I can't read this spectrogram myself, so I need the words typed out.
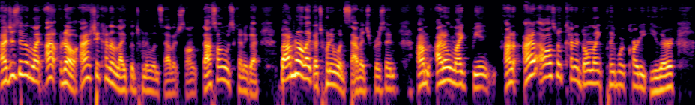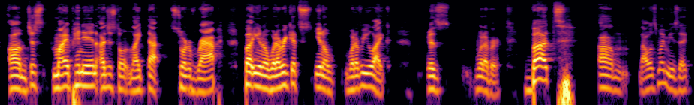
I just didn't like. I no, I actually kind of like the Twenty One Savage song. That song was kind of good, but I'm not like a Twenty One Savage person. I'm. I don't like being. I. I also kind of don't like Playboi Carti either. Um, just my opinion. I just don't like that sort of rap. But you know, whatever gets. You know, whatever you like is whatever. But um, that was my music.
